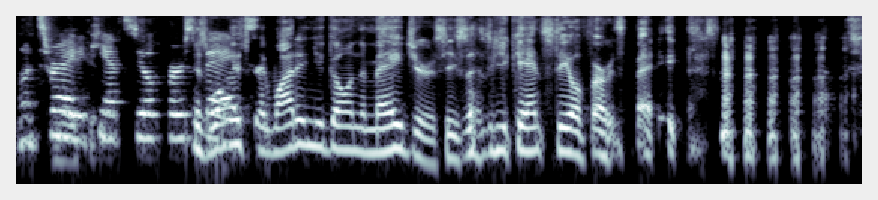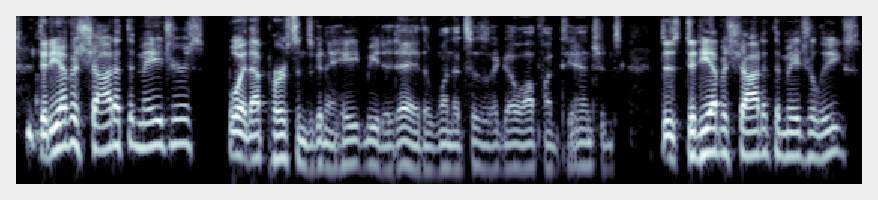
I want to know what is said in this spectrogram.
That's right. He Make it- can't steal first His wife said, Why didn't you go in the majors? He says, You can't steal first base. Did he have a shot at the majors? Boy, that person's gonna hate me today. The one that says I go off on tangents. Does did he have a shot at the major leagues?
